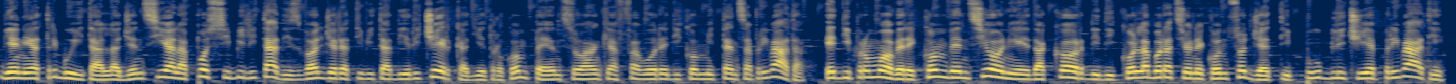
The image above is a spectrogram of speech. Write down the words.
Viene attribuita all'Agenzia la possibilità di svolgere attività di ricerca dietro compenso anche a favore di committenza privata e di promuovere convenzioni ed accordi di collaborazione con soggetti pubblici e privati,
